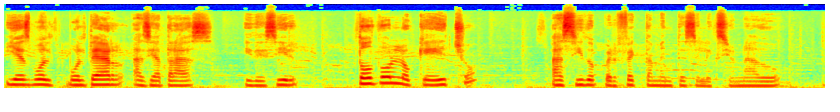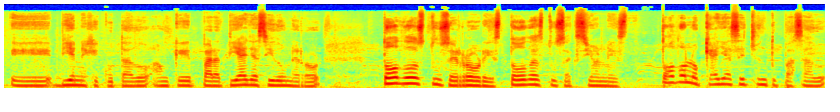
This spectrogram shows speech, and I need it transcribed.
Y es voltear hacia atrás y decir, todo lo que he hecho ha sido perfectamente seleccionado, eh, bien ejecutado, aunque para ti haya sido un error. Todos tus errores, todas tus acciones, todo lo que hayas hecho en tu pasado,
